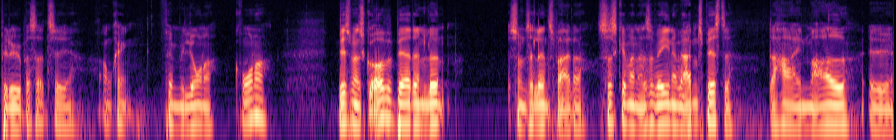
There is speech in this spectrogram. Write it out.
beløber sig til omkring 5 millioner kroner. Hvis man skulle opbære den løn som talentspejder, så skal man altså være en af verdens bedste der har en meget, øh,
